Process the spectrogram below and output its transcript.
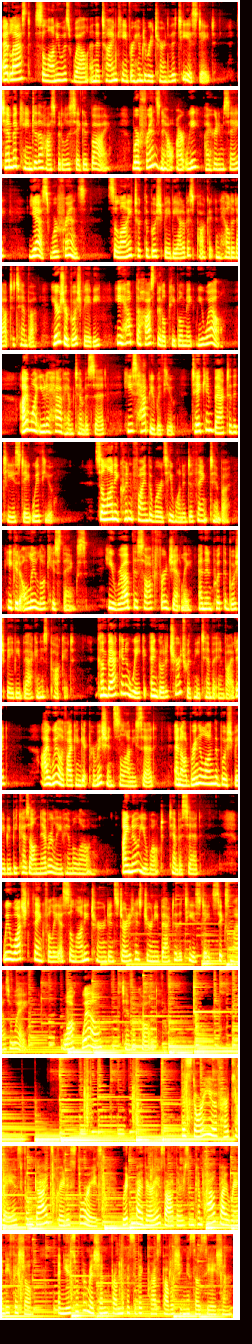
At last, Solani was well, and the time came for him to return to the tea estate. Timba came to the hospital to say goodbye. We're friends now, aren't we? I heard him say. Yes, we're friends. Solani took the bush baby out of his pocket and held it out to Timba. Here's your bush baby. He helped the hospital people make me well. I want you to have him, Timba said. He's happy with you. Take him back to the tea estate with you. Solani couldn't find the words he wanted to thank Timba. He could only look his thanks. He rubbed the soft fur gently and then put the bush baby back in his pocket. Come back in a week and go to church with me, Timba invited. I will if I can get permission, Solani said, and I'll bring along the bush baby because I'll never leave him alone. I know you won't, Timba said. We watched thankfully as Solani turned and started his journey back to the tea estate six miles away. Walk well, Timba called. The story you have heard today is from Guide's Greatest Stories, written by various authors and compiled by Randy Fishell, and used with permission from the Pacific Press Publishing Association.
